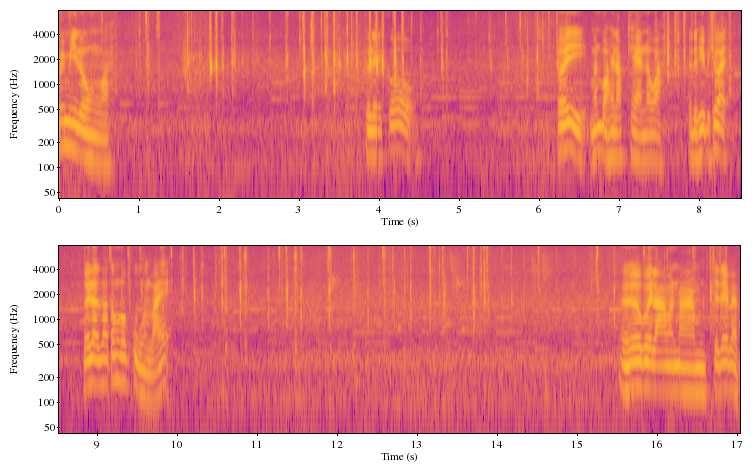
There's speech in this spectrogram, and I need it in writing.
ไม่มีลงว่ะเลโก้เฮ้ย มันบอกให้รับแคนแล้วว่ะ เดี๋ยวพี่ไปช่วย เฮ้ย เราเราต้องรวมกลุ่มกันไว้ เออ เวลามันมา มันจะได้แบบ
